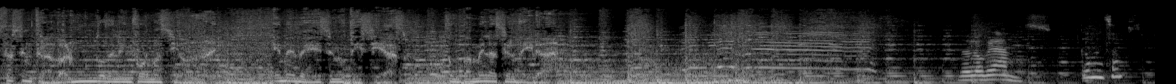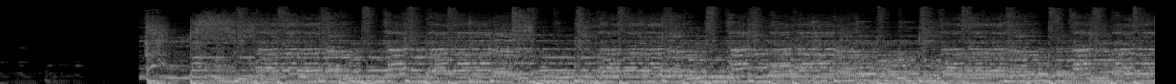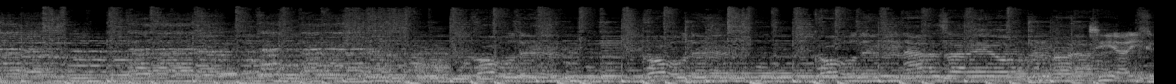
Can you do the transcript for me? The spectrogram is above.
Estás entrando al mundo de la información. MBS Noticias con Pamela Cerdeira. Lo logramos. Comenzamos.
